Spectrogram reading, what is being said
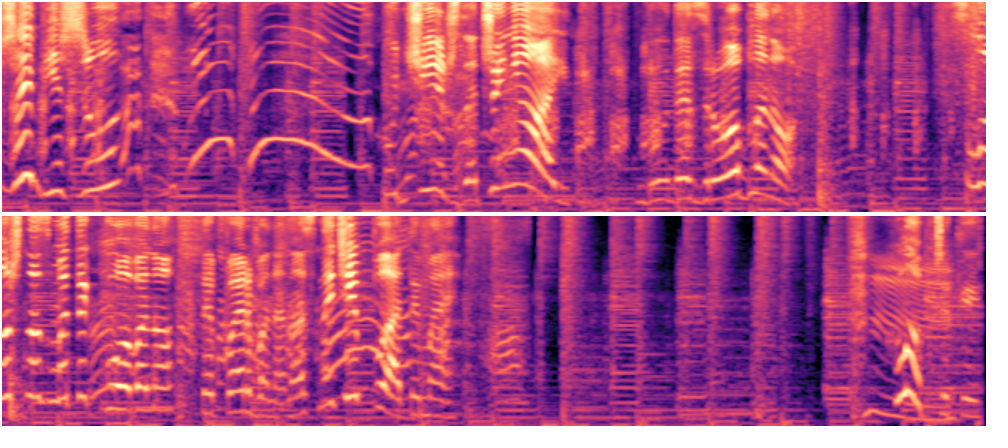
вже біжу. Хочеш, зачиняй. Буде зроблено. Слушно зметиковано. Тепер вона нас не чіпатиме. Хлопчики,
